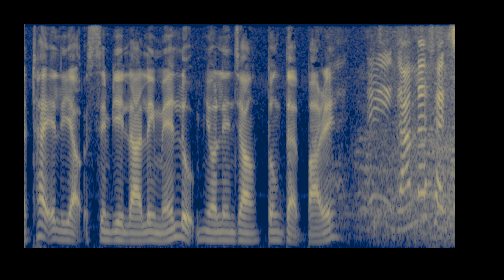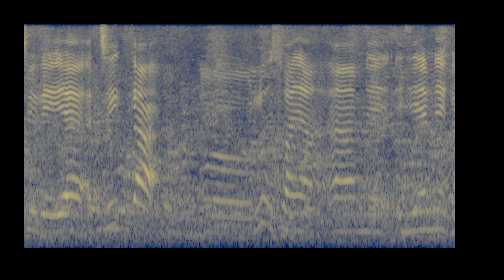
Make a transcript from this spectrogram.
အထိုက်အလျောက်အဆင်ပြေလာလိမ့်မယ်လို့မျှော်လင့်ကြောင်းသုံးသပ်ပါတယ်။အဲ့ဒီ garment factory တွေရဲ့အဓိကဟိုလူဆွမ်းရအမြင့်အရင်မြင့်က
